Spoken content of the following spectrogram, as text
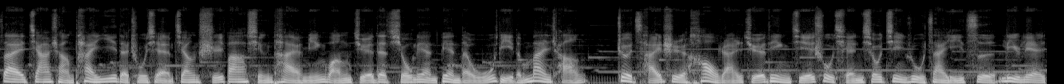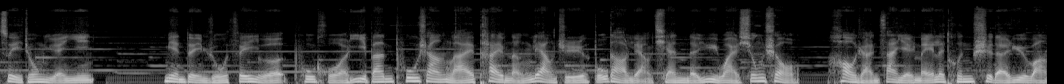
再加上太一的出现，将十八形态冥王诀的修炼变得无比的漫长，这才是浩然决定结束前修，进入再一次历练最终原因。面对如飞蛾扑火一般扑上来、太能量值不到两千的域外凶兽，浩然再也没了吞噬的欲望。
